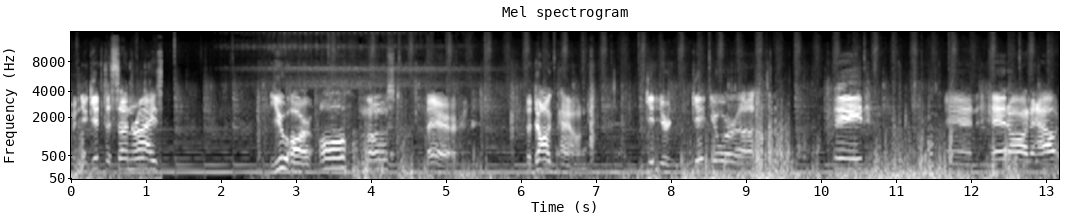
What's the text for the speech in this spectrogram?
when you get to sunrise, you are almost there. The dog pound. Get your get your uh, aid and head on out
